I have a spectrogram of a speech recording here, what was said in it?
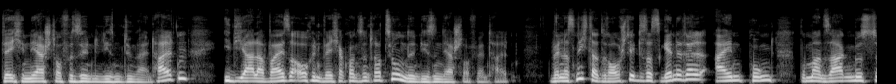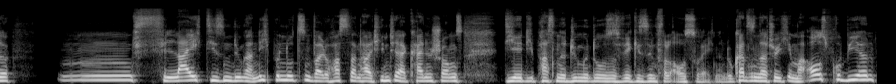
welche Nährstoffe sind in diesem Dünger enthalten, idealerweise auch in welcher Konzentration sind diese Nährstoffe enthalten. Wenn das nicht da drauf steht, ist das generell ein Punkt, wo man sagen müsste, hm, vielleicht diesen Dünger nicht benutzen, weil du hast dann halt hinterher keine Chance, dir die passende Düngedosis wirklich sinnvoll auszurechnen. Du kannst es natürlich immer ausprobieren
